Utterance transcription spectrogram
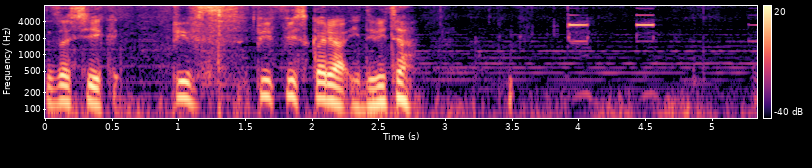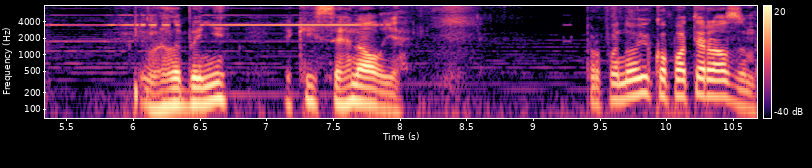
засік пів, пів віскаря. І дивіться. В глибині якийсь сигнал є. Пропоную копати разом.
